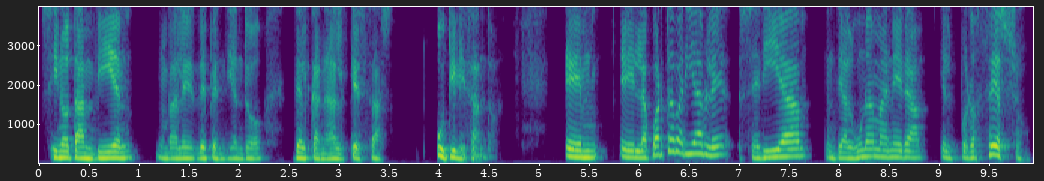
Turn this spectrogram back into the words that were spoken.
sino también, ¿vale? Dependiendo del canal que estás utilizando. Em, eh, la cuarta variable sería, de alguna manera, el proceso,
